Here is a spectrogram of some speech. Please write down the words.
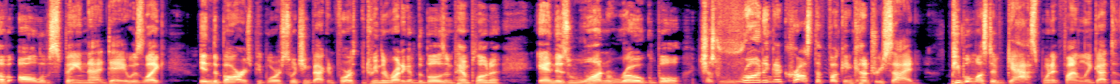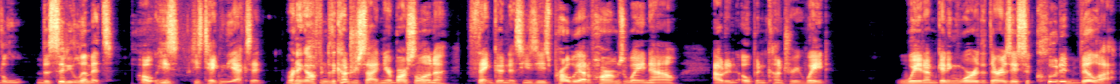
of all of Spain that day. It was like in the bars, people were switching back and forth between the running of the bulls in Pamplona and this one rogue bull just running across the fucking countryside. People must have gasped when it finally got to the, the city limits. Oh, he's, he's taking the exit, running off into the countryside near Barcelona. Thank goodness. He's, he's probably out of harm's way now, out in open country. Wait, wait, I'm getting word that there is a secluded villa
